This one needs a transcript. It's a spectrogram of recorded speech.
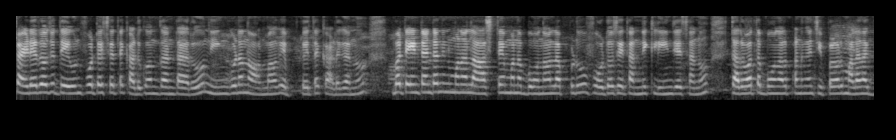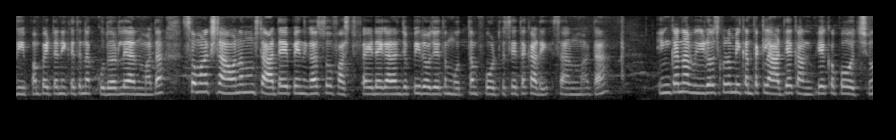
ఫ్రైడే రోజు దేవుని ఫొటోస్ అయితే కడుకుందంటారు నేను కూడా నార్మల్గా ఎప్పుడైతే కడగను. బట్ ఏంటంటే నేను మన లాస్ట్ టైం మన బోనాలప్పుడు ఫొటోస్ అయితే అన్ని క్లీన్ చేశాను. తర్వాత బోనాల పండుగ నుంచి ఇప్పటివరకు మళ్ళీ నాకు దీపం పెట్టడానికి అయితే నాకు కుదరలే అనమాట సో మనకు శ్రావణం స్టార్ట్ అయిపోయింది కదా. సో ఫస్ట్ ఫ్రైడే కదా అని చెప్పి ఈరోజు అయితే మొత్తం ఫొటోస్ అయితే కడిగేసాను అనమాట ఇంకా నా వీడియోస్ కూడా మీకు అంత క్లారిటీగా కనిపించకపోవచ్చు.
